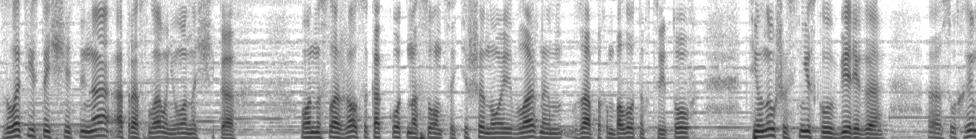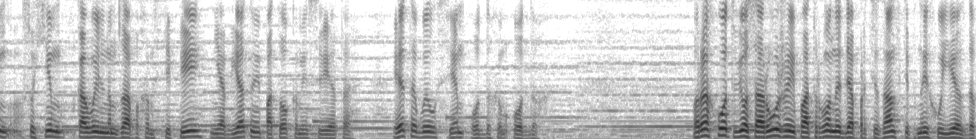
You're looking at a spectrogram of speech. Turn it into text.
Золотистая щетина отросла у него на щеках. Он наслаждался, как кот на солнце, тишиной, влажным запахом болотных цветов, тянувших с низкого берега э, сухим, сухим ковыльным запахом степей, необъятными потоками света. Это был всем отдыхом отдых. Пароход вез оружие и патроны для партизан степных уездов.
